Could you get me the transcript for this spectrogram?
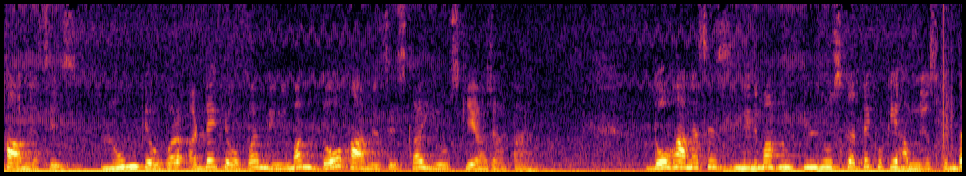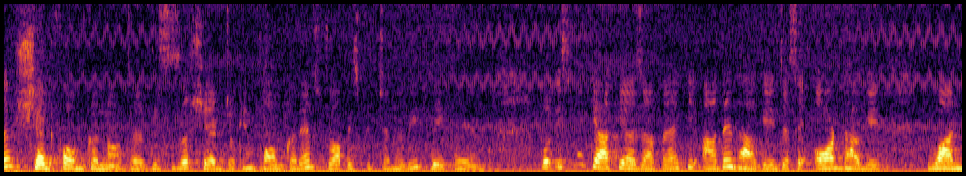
harnesses loom के ऊपर, अड्डे के ऊपर मिनिमम दो हार्नेसेस का यूज़ किया जाता है। दो हार्नेसेस मिनिमम हम क्यों यूज़ करते हैं? क्योंकि हमने उसके अंदर शेड फॉर्म करना होता है। दिस इज़ अ शेड जो कि हम फॉर्म करें जो आप इस पिक्चर में भी देख रहे हैं। तो इसमें क्या किया जाता है कि आधे धागे, जैसे और धागे one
